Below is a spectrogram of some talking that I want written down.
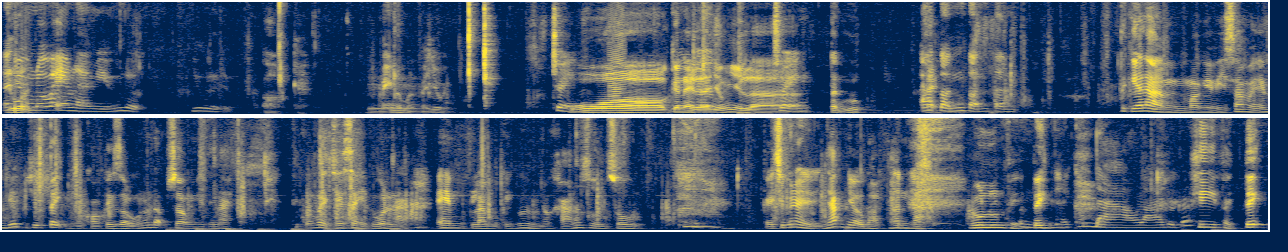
nói Vui. chung đối với em làm gì cũng được vui là được. Ok. Miễn là mình phải vui. Chuyện Wow, cái này là giống như là chuyện tỉnh. À Đấy. tịnh tịnh tịnh tức nghĩa là mọi người vì sao mà em biết chữ tịnh và có cái dấu nó đậm sâu như thế này? Thì cũng phải chia sẻ luôn là em là một cái người mà nó khá là sồn sồn cái chữ này để nhắc nhở bản thân là luôn luôn phải ừ, tịnh. hãy calm down lại được đó khi phải tịnh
